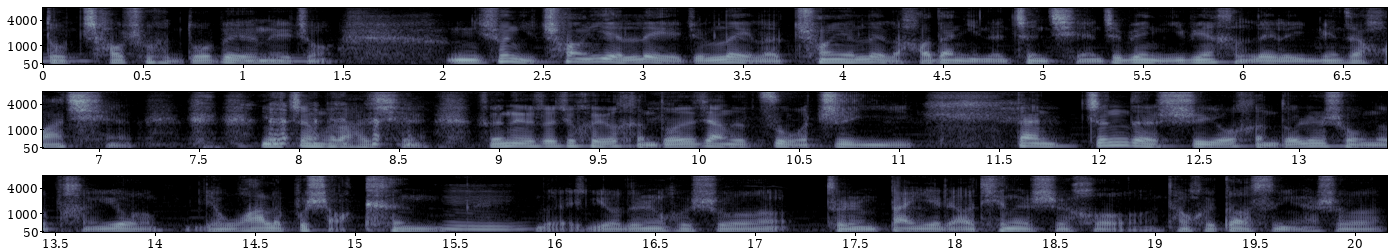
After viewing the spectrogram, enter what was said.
都超出很多倍的那种。你说你创业累就累了，创业累了好歹你能挣钱，这边你一边很累了，一边在花钱，也挣不到钱，所以那个时候就会有很多的这样的自我质疑。但真的是有很多认识我们的朋友也挖了不少坑。嗯，对，有的人会说，就人半夜聊天的时候，他会告诉你，他说，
